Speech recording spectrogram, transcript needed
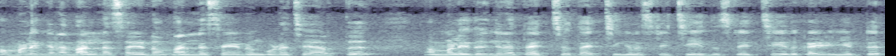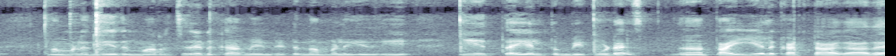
നമ്മളിങ്ങനെ നല്ല സൈഡും നല്ല സൈഡും കൂടെ ചേർത്ത് നമ്മളിത് ഇങ്ങനെ തച്ചു. തച്ച് ഇങ്ങനെ സ്റ്റിച്ച് ചെയ്ത്. സ്റ്റിച്ച് ചെയ്ത് കഴിഞ്ഞിട്ട് നമ്മൾ എന്ത് ചെയ്ത് മറിച്ചെടുക്കാൻ വേണ്ടിയിട്ട് നമ്മൾ ഈ ഈ തയ്യൽ തുമ്പി കൂടെ തയ്യൽ കട്ടാകാതെ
